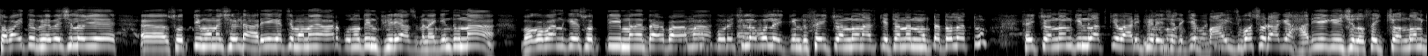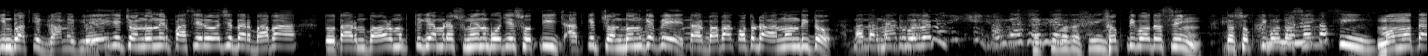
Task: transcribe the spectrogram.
সবাই তো ভেবেছিল যে সত্যি মনে হয় ছেলেটা হারিয়ে গেছে মনে হয় আর কোনোদিন ফিরে আসবে না। কিন্তু না ভগবানকে সত্যি মানে তার বাবা মা করেছিল বলেই কিন্তু সেই চন্দন আজকে চন্দন মুখটা তোলো একটু। সেই চন্দন কিন্তু আজকে বাড়ি ফিরেছে। যে বাইশ বছর আগে হারিয়ে গিয়েছিল সেই চন্দন কিন্তু আজকে গ্রামে ফিরে এই যে চন্দনের পাশে রয়েছে তার বাবা তো তার বাবার মুখ থেকে আমরা শুনে নেব যে সত্যি আজকে চন্দনকে পেয়ে তার বাবা কতটা আনন্দিত। আর তার মা একটু বলবেন? শক্তিপদ সিং। শক্তিপদ সিং। তো শক্তিপদ সিং মমতা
